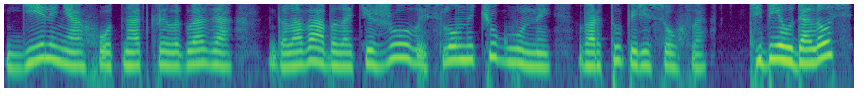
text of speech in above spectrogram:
Геля неохотно открыла глаза. Голова была тяжелой, словно чугунной, во рту пересохла. «Тебе удалось?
